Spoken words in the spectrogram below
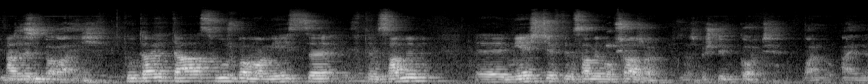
in Ale- diesem Bereich. Tutaj ta służba ma miejsce w tym samym e, mieście, w tym samym obszarze. Das bestimmt Gott, wann eine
